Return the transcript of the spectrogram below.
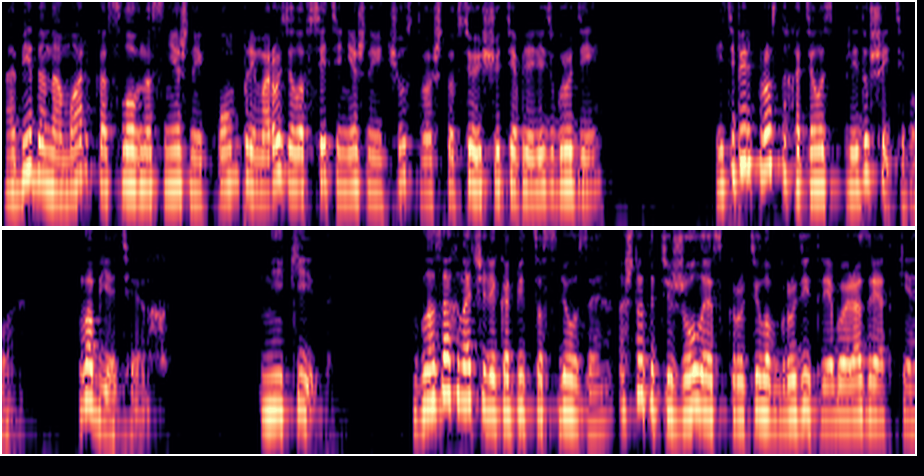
Обида на Марка, словно снежный ком, приморозила все те нежные чувства, что все еще теплились в груди. И теперь просто хотелось придушить его. В объятиях. «Никит!» В глазах начали копиться слезы, а что-то тяжелое скрутило в груди, требуя разрядки.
